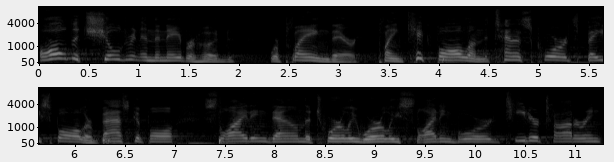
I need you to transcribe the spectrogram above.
all the children in the neighborhood were playing there, playing kickball on the tennis courts, baseball or basketball, sliding down the twirly whirly sliding board, teeter tottering,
